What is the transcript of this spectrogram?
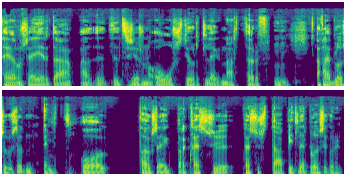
þegar hún segir þetta, að þetta sé svona óstjórnleg nartþörf, Mm. að það er blóðsökustjórn og þá hugsa ég bara hversu, hversu stabíl er blóðsökurinn.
